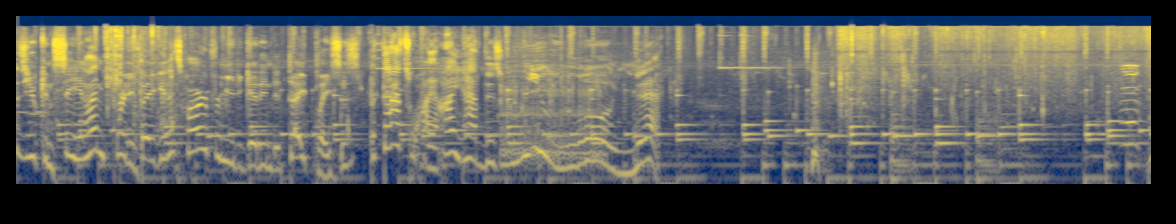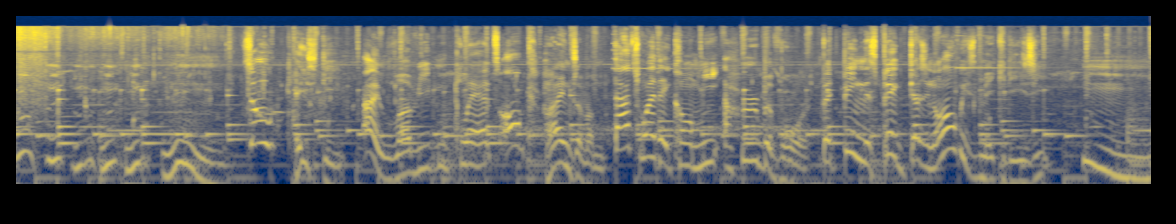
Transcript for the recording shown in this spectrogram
As you can see, I'm pretty big and it's hard for me to get into tight places, but that's why I have this really long neck. So tasty. I love eating plants, all kinds of them. That's why they call me a herbivore. But being this big doesn't always make it easy. Hmm,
